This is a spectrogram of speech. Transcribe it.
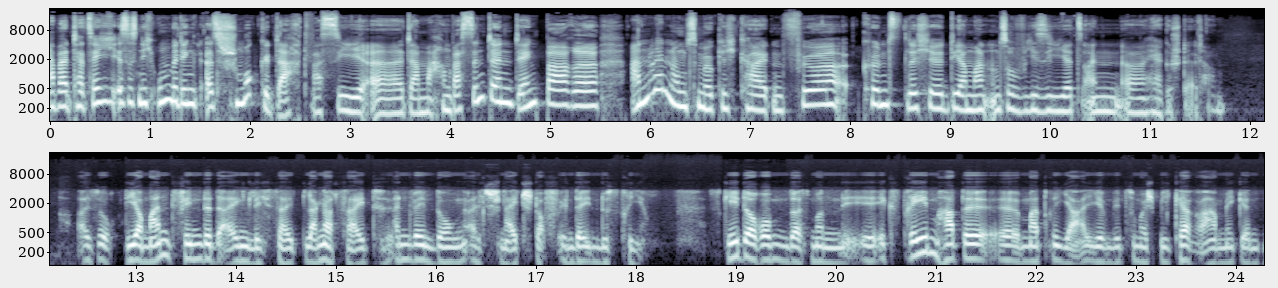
Aber tatsächlich ist es nicht unbedingt als Schmuck gedacht, was Sie äh, da machen. Was sind denn denkbare Anwendungsmöglichkeiten für künstliche Diamanten, so wie Sie jetzt einen äh, hergestellt haben? Also Diamant findet eigentlich seit langer Zeit Anwendung als Schneidstoff in der Industrie geht darum, dass man äh, extrem harte äh, Materialien wie zum Beispiel Keramiken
